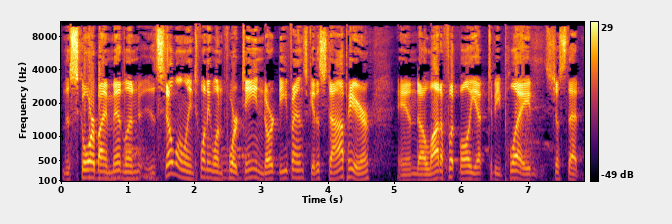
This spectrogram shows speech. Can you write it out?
the score by Midland. It's still only 21-14. Dordt defense get a stop here, and a lot of football yet to be played. It's just that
